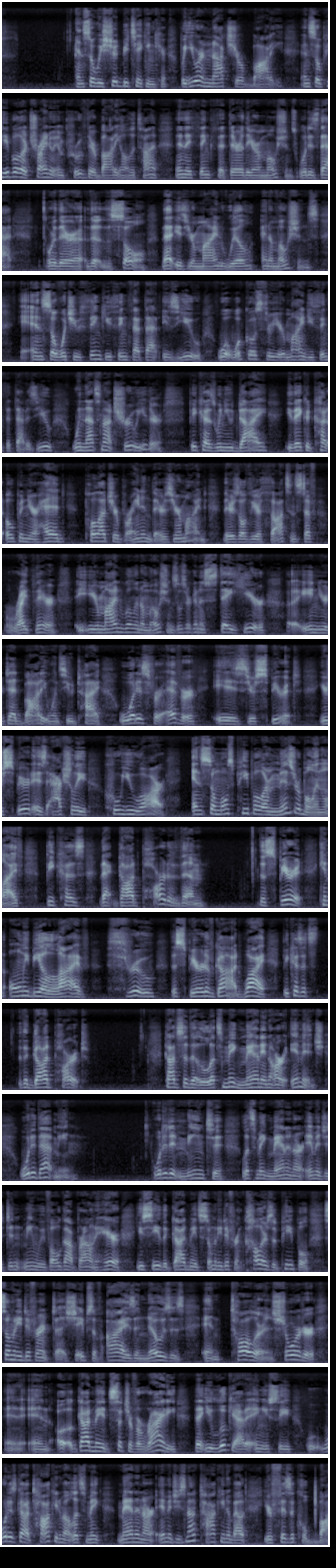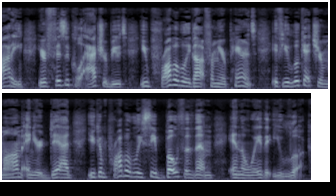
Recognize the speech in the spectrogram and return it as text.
And so we should be taking care, but you are not your body. And so people are trying to improve their body all the time. And they think that they're their emotions. What is that? Or their the, the soul. That is your mind, will, and emotions. And so what you think, you think that that is you. What, what goes through your mind, you think that that is you, when that's not true either. Because when you die, they could cut open your head, pull out your brain and there's your mind. There's all of your thoughts and stuff right there. Your mind, will, and emotions, those are going to stay here uh, in your dead body once you die. What is forever is your spirit. Your spirit is actually who you are. And so most people are miserable in life because that God part of them, the spirit, can only be alive through the Spirit of God. Why? Because it's the God part. God said that let's make man in our image. What did that mean? What did it mean to let's make man in our image? It didn't mean we've all got brown hair. You see that God made so many different colors of people, so many different uh, shapes of eyes and noses, and taller and shorter. And, and uh, God made such a variety that you look at it and you see, what is God talking about? Let's make man in our image. He's not talking about your physical body, your physical attributes you probably got from your parents. If you look at your mom and your dad, you can probably see both of of them in the way that you look.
